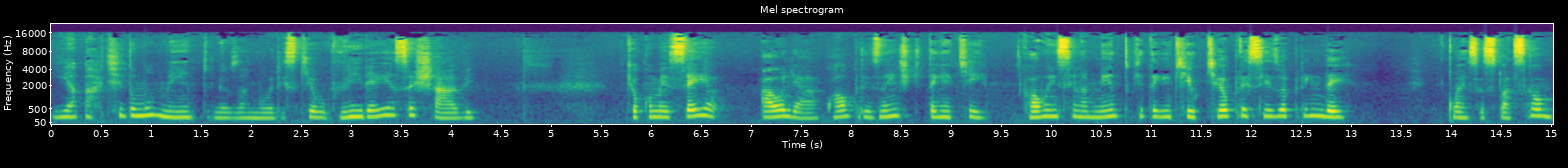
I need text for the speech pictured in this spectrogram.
E a partir do momento, meus amores, que eu virei essa chave, que eu comecei a olhar qual o presente que tem aqui, qual o ensinamento que tem aqui, o que eu preciso aprender com essa situação,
